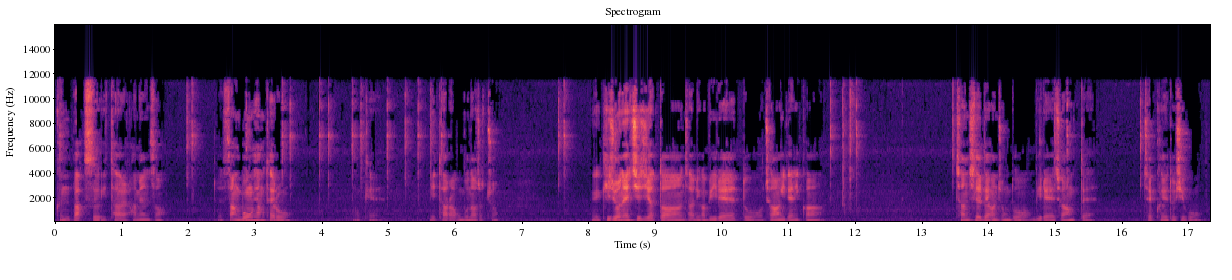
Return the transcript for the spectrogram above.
큰 박스 이탈하면서 쌍봉 형태로 이렇게 이탈하고 무너졌죠. 기존의 지지였던 자리가 미래에 또 저항이 되니까 1700원 정도 미래의 저항대 체크해 두시고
